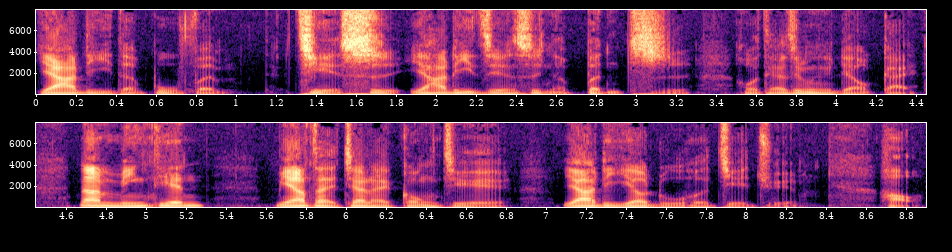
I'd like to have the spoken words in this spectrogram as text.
压力的部分，解释压力这件事情的本质，我等下这边了解。那明天苗仔再来讲解压力要如何解决。好。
